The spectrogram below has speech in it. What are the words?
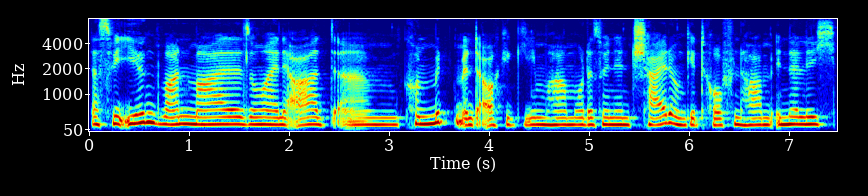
dass wir irgendwann mal so eine Art ähm, Commitment auch gegeben haben oder so eine Entscheidung getroffen haben innerlich,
